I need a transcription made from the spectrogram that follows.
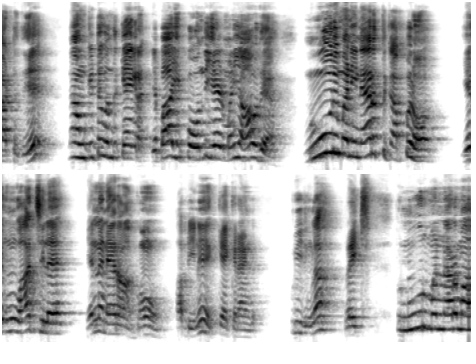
காட்டுது. நான் உங்ககிட்ட வந்து கேட்குறேன் எப்பா இப்போ வந்து ஏழு மணி ஆகுது. நூறு மணி நேரத்துக்கு அப்புறம் உன் வாட்சில் என்ன நேரம் ஆகும்? அப்படின்னு கேட்குறாங்க புரியுதுங்களா? ரைட் இப்போ நூறு மணி நேரமா?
